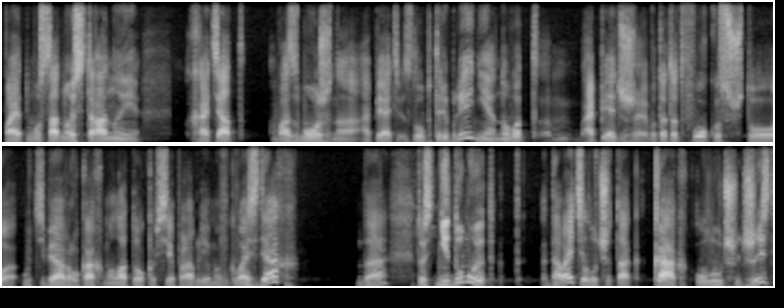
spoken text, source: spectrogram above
Поэтому, с одной стороны, хотят возможно, опять злоупотребление, но вот, опять же, вот этот фокус, что у тебя в руках молоток и все проблемы в гвоздях, да, то есть не думают, давайте лучше так, как улучшить жизнь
